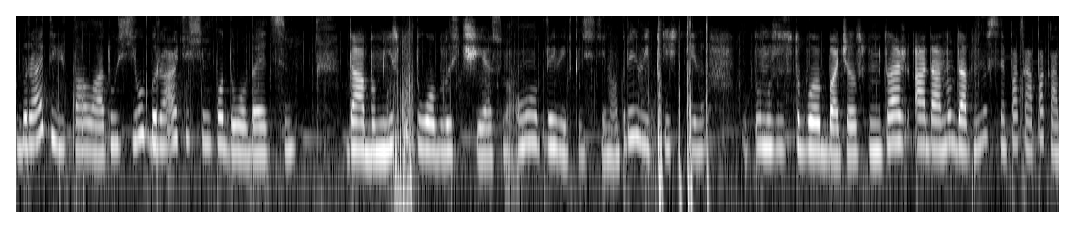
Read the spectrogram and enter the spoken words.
Обирайте від палату, усі обирають, усім подобається. Да, бо мені сподобалось, чесно. О, привіт, Крістіна. Привіт, Крістіна. Тому що з тобою бачилась, пам'ятаєш? А, да, ну да, ну все, пока-пока.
